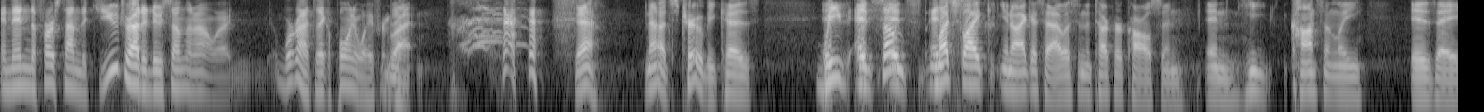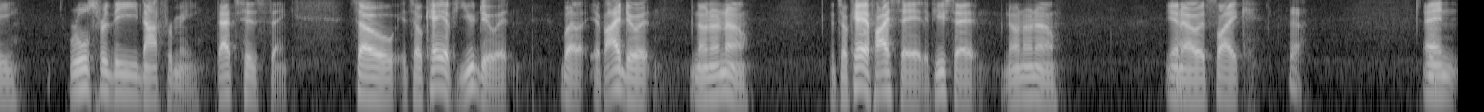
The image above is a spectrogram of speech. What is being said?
And then the first time that you try to do something, oh, we're going to take a point away from you. Right. yeah. No, it's true because We've it- it's, some- it's at much like you know, like I said, I listen to Tucker Carlson, and he constantly is a rules for thee, not for me. That's his thing. So it's okay if you do it, but if I do it, no, no, no. It's okay if I say it. If you say it, no, no, no. You know, it's like. And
